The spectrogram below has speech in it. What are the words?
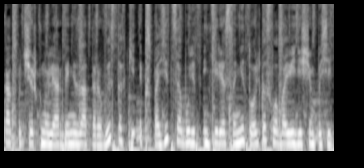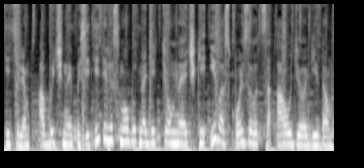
Как подчеркнули организаторы выставки, экспозиция будет интересна не только слабовидящим посетителям. Обычные посетители смогут надеть темные очки и воспользоваться аудиогидом.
